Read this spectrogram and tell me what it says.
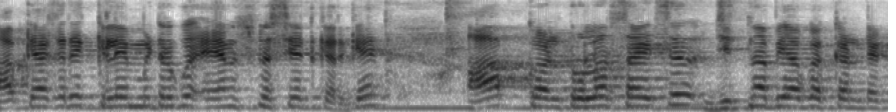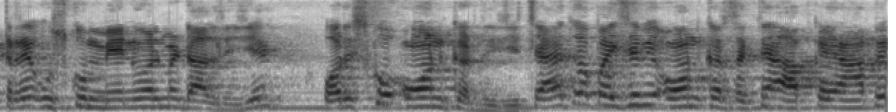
आप क्या करें क्लेम मीटर को एम्स पे सेट करके आप कंट्रोलर साइड से जितना भी आपका कंडक्टर है उसको मैनुअल में डाल दीजिए और इसको ऑन कर दीजिए। चाहे तो आप ऐसे भी ऑन कर सकते हैं, आपका यहाँ पे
